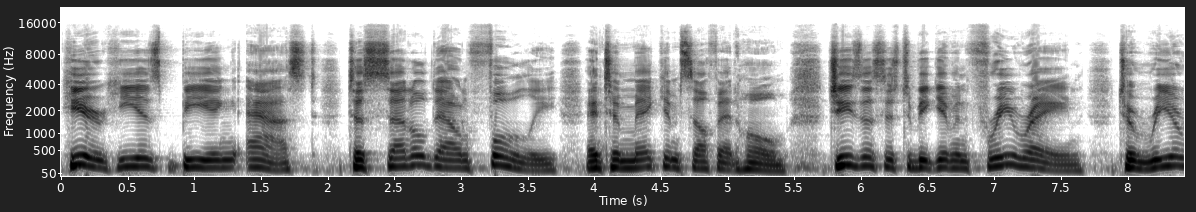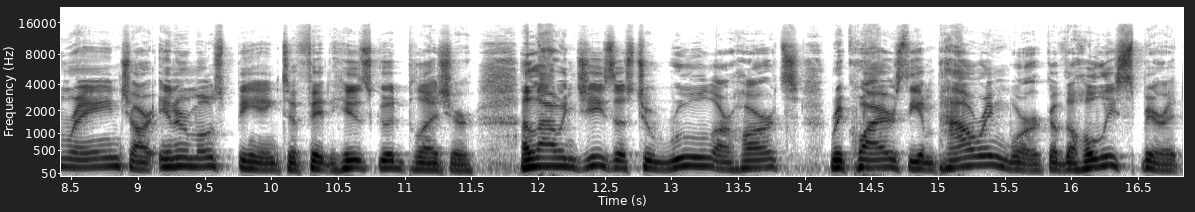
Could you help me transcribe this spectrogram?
Here he is being asked to settle down fully and to make himself at home. Jesus is to be given free rein to rearrange our innermost being to fit his good pleasure. Allowing Jesus to rule our hearts requires the empowering work of the Holy Spirit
